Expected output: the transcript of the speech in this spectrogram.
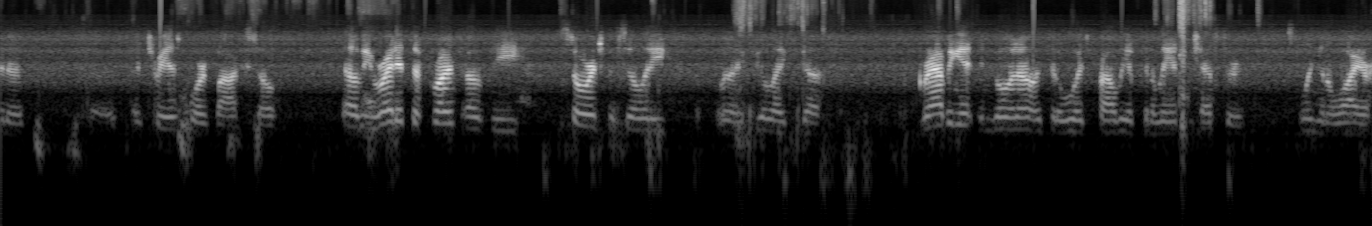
in a, uh, a transport box, so. That'll be right at the front of the storage facility when I feel like uh, grabbing it and going out into the woods, probably up to the land in Chester, and swinging a wire.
